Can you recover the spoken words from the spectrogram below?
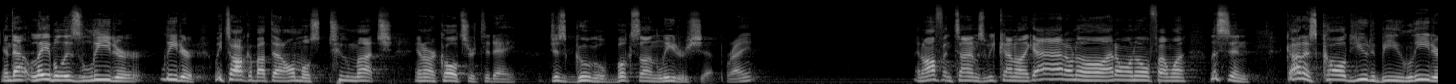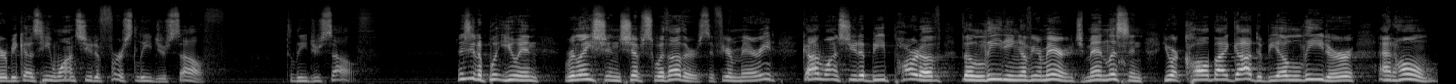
and that label is leader. Leader. We talk about that almost too much in our culture today. Just Google books on leadership, right? And oftentimes we kind of like, ah, I don't know, I don't know if I want. Listen, God has called you to be leader because He wants you to first lead yourself, to lead yourself. He's going to put you in relationships with others. If you're married, God wants you to be part of the leading of your marriage. Men, listen, you are called by God to be a leader at home.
